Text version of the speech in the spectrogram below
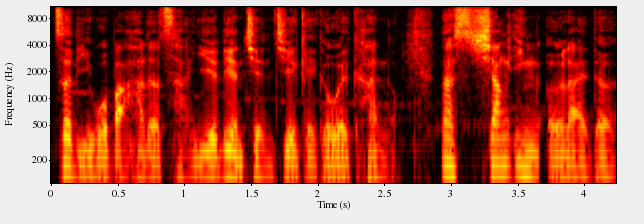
这里我把它的产业链简介给各位看。那相应而来的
